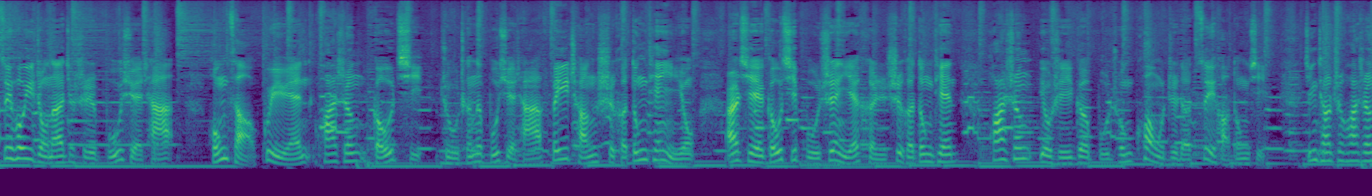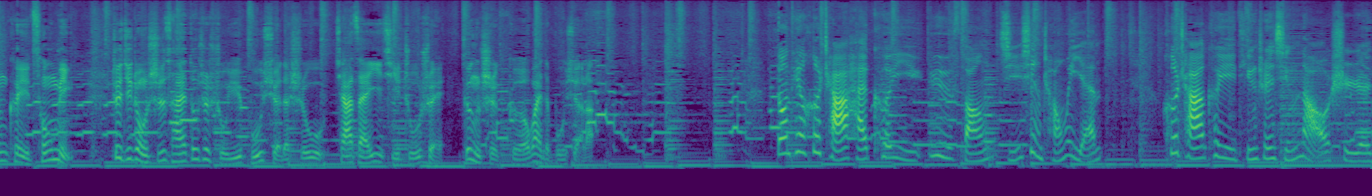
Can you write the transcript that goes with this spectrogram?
最后一种呢，就是补血茶。红枣、桂圆、花生、枸杞煮成的补血茶非常适合冬天饮用，而且枸杞补肾也很适合冬天。花生又是一个补充矿物质的最好东西，经常吃花生可以聪明。这几种食材都是属于补血的食物，加在一起煮水更是格外的补血了。冬天喝茶还可以预防急性肠胃炎，喝茶可以提神醒脑，使人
